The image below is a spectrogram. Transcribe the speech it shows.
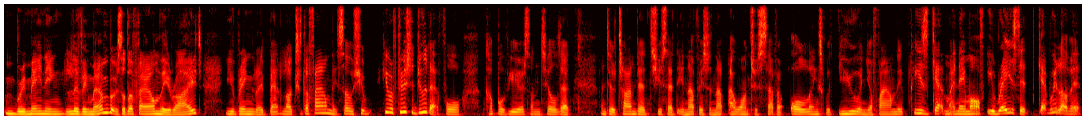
remaining living members of the family, right? You bring like bad luck to the family. So she he refused to do that for a couple of years until that until the time that she said enough is enough. I want to sever all links with you and your family. Please get my name off, erase it, get rid of it.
